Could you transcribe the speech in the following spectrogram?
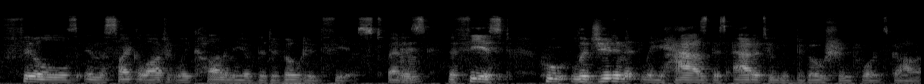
fills in the psychological economy of the devoted theist. That is, the theist who legitimately has this attitude of devotion towards God,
